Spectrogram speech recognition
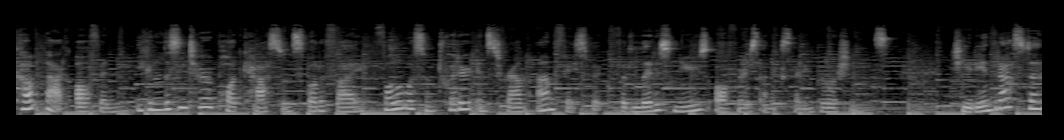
Come back often. You can listen to our podcast on Spotify, follow us on Twitter, Instagram, and Facebook for the latest news, offers, and exciting promotions. Cheery and Drasta!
